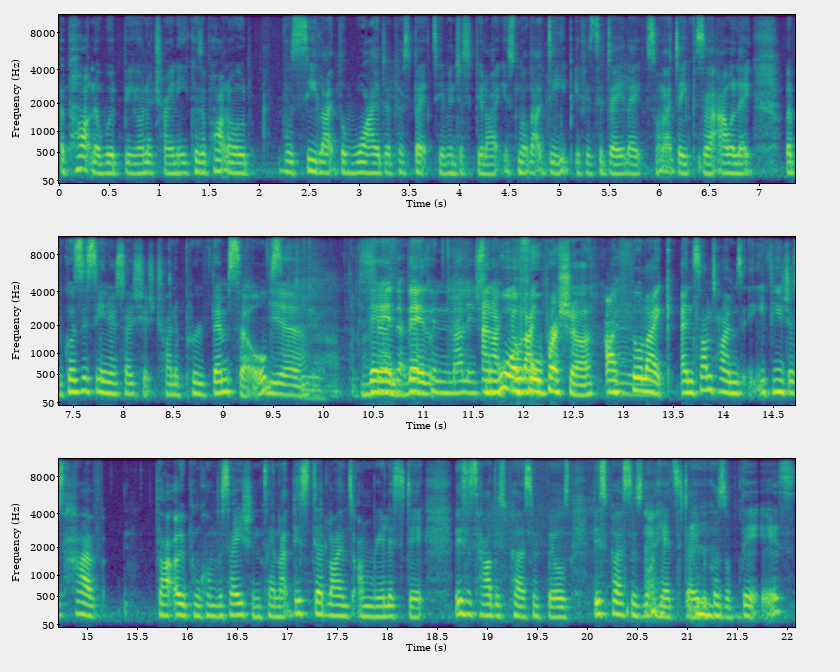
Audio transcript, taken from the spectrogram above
a partner would be on a trainee because a partner would, would see like the wider perspective and just be like, it's not that deep if it's a day late, it's not that deep if it's an hour late. But because the senior associate's trying to prove themselves, yeah they're, that they they're- can manage and I feel waterfall like pressure I feel mm. like, and sometimes if you just have that open conversation saying like this deadline's unrealistic this is how this person feels this person's not here today because of this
